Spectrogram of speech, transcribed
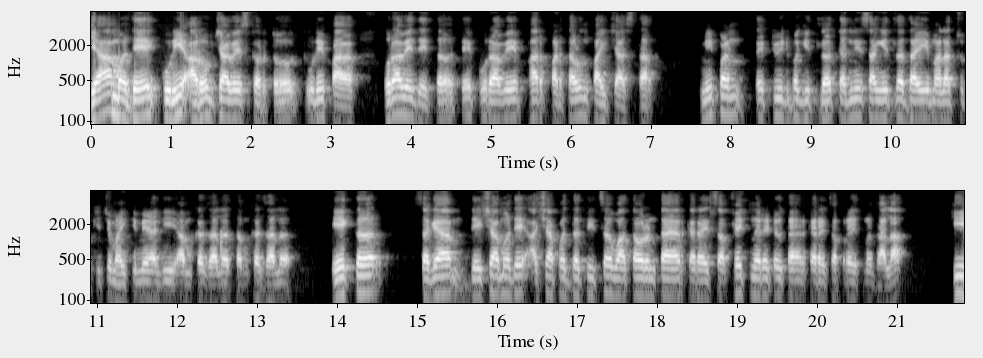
यामध्ये कुणी आरोप ज्यावेळेस करतो कुणी पुरावे देतं ते पुरावे फार पडताळून पाहिजे असतात. मी पण ते ट्विट बघितलं त्यांनी सांगितलं ताई मला चुकीची माहिती मिळाली अमकं झालं तमकं झालं. एक तर सगळ्या देशामध्ये अशा पद्धतीचं वातावरण तयार करायचा फेक नरेटिव्ह तयार करायचा प्रयत्न झाला की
